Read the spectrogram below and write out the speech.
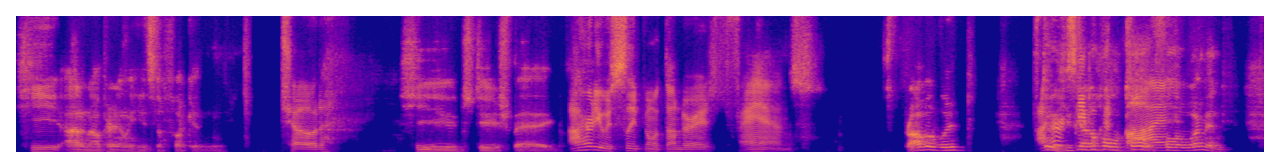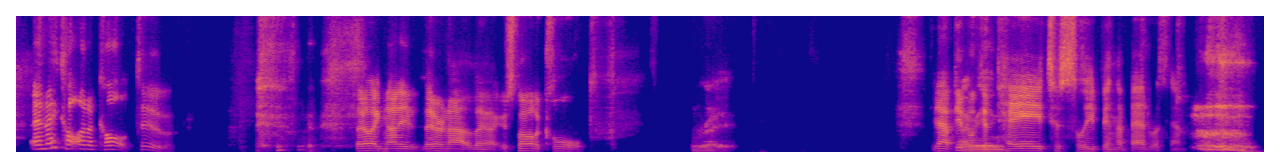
He, I don't know. Apparently, he's a fucking chode. Huge douchebag. I heard he was sleeping with underage fans. Probably. Dude, I heard he's got a whole cult buy... full of women. And they call it a cult too. They're like not even they're not they're like it's not a cult. Right. Yeah people I mean, could pay to sleep in the bed with him.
